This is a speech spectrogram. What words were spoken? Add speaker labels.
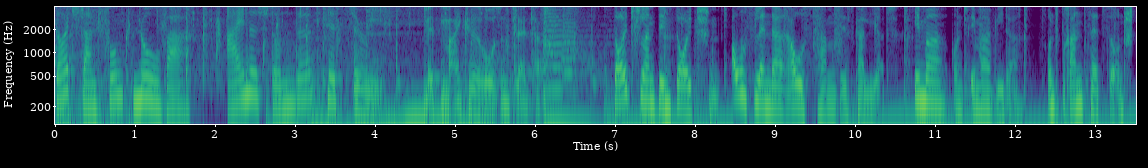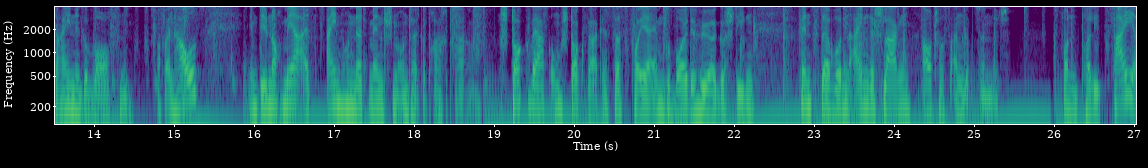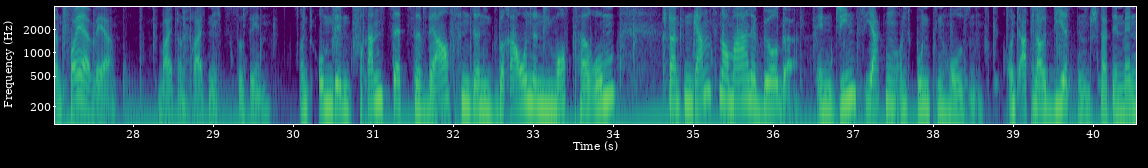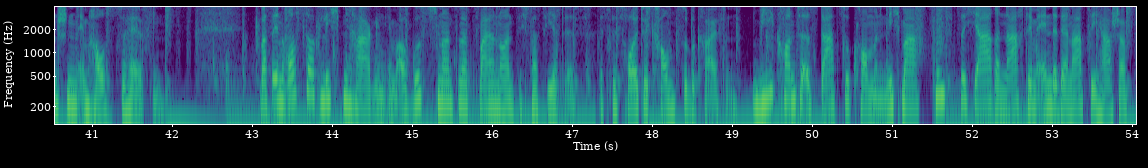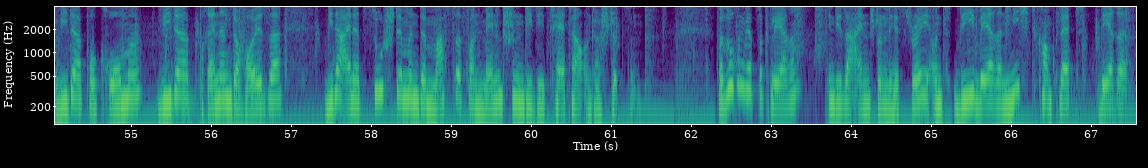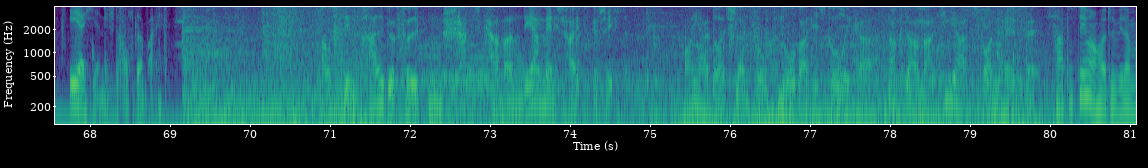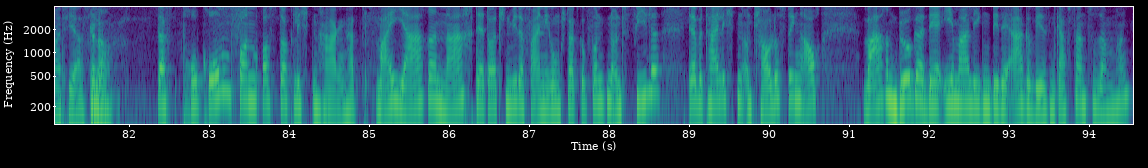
Speaker 1: Deutschlandfunk Nova. Eine Stunde History.
Speaker 2: Mit Maike Rosenplanter.
Speaker 3: Deutschland den Deutschen. Ausländer raus, haben sie skaliert. Immer und immer wieder. Und Brandsätze und Steine geworfen. Auf ein Haus, in dem noch mehr als 100 Menschen untergebracht waren. Stockwerk um Stockwerk ist das Feuer im Gebäude höher gestiegen. Fenster wurden eingeschlagen, Autos angezündet. Von Polizei und Feuerwehr weit und breit nichts zu sehen. Und um den Brandsätze werfenden braunen Mob herum standen ganz normale Bürger in Jeansjacken und bunten Hosen und applaudierten, statt den Menschen im Haus zu helfen. Was in Rostock-Lichtenhagen im August 1992 passiert ist, ist bis heute kaum zu begreifen. Wie konnte es dazu kommen, nicht mal 50 Jahre nach dem Ende der Nazi-Herrschaft, wieder Pogrome, wieder brennende Häuser, wieder eine zustimmende Masse von Menschen, die die Täter unterstützen. Versuchen wir zu klären in dieser einen Stunde History und die wäre nicht komplett, wäre er hier nicht auch dabei.
Speaker 2: Aus den prallgefüllten Schatzkammern der Menschheitsgeschichte. Euer Deutschlandfunk Nova-Historiker Dr. Matthias von Helfeld.
Speaker 3: Hartes Thema heute wieder, Matthias.
Speaker 4: Genau.
Speaker 3: Das Pogrom von Rostock-Lichtenhagen hat zwei Jahre nach der deutschen Wiedervereinigung stattgefunden und viele der Beteiligten und Schaulustigen auch waren Bürger der ehemaligen DDR gewesen. Gab es da einen Zusammenhang?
